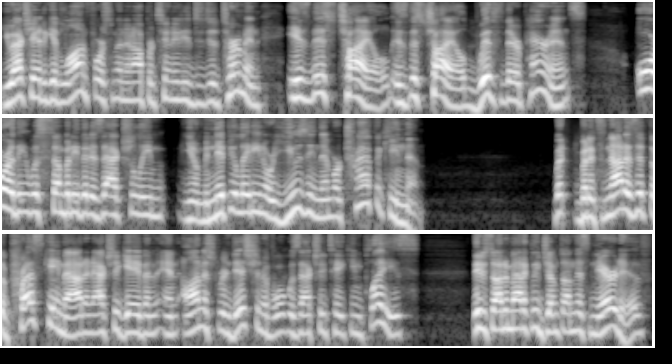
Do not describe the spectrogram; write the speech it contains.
you actually had to give law enforcement an opportunity to determine is this child, is this child with their parents or they with somebody that is actually, you know, manipulating or using them or trafficking them? But, but it's not as if the press came out and actually gave an, an honest rendition of what was actually taking place. They just automatically jumped on this narrative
